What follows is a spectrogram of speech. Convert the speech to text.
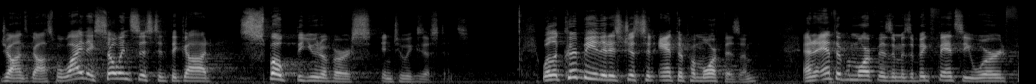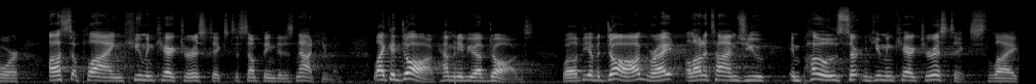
John's gospel. Why are they so insistent that God spoke the universe into existence? Well, it could be that it's just an anthropomorphism. And an anthropomorphism is a big fancy word for us applying human characteristics to something that is not human. Like a dog. How many of you have dogs? Well, if you have a dog, right, a lot of times you impose certain human characteristics, like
